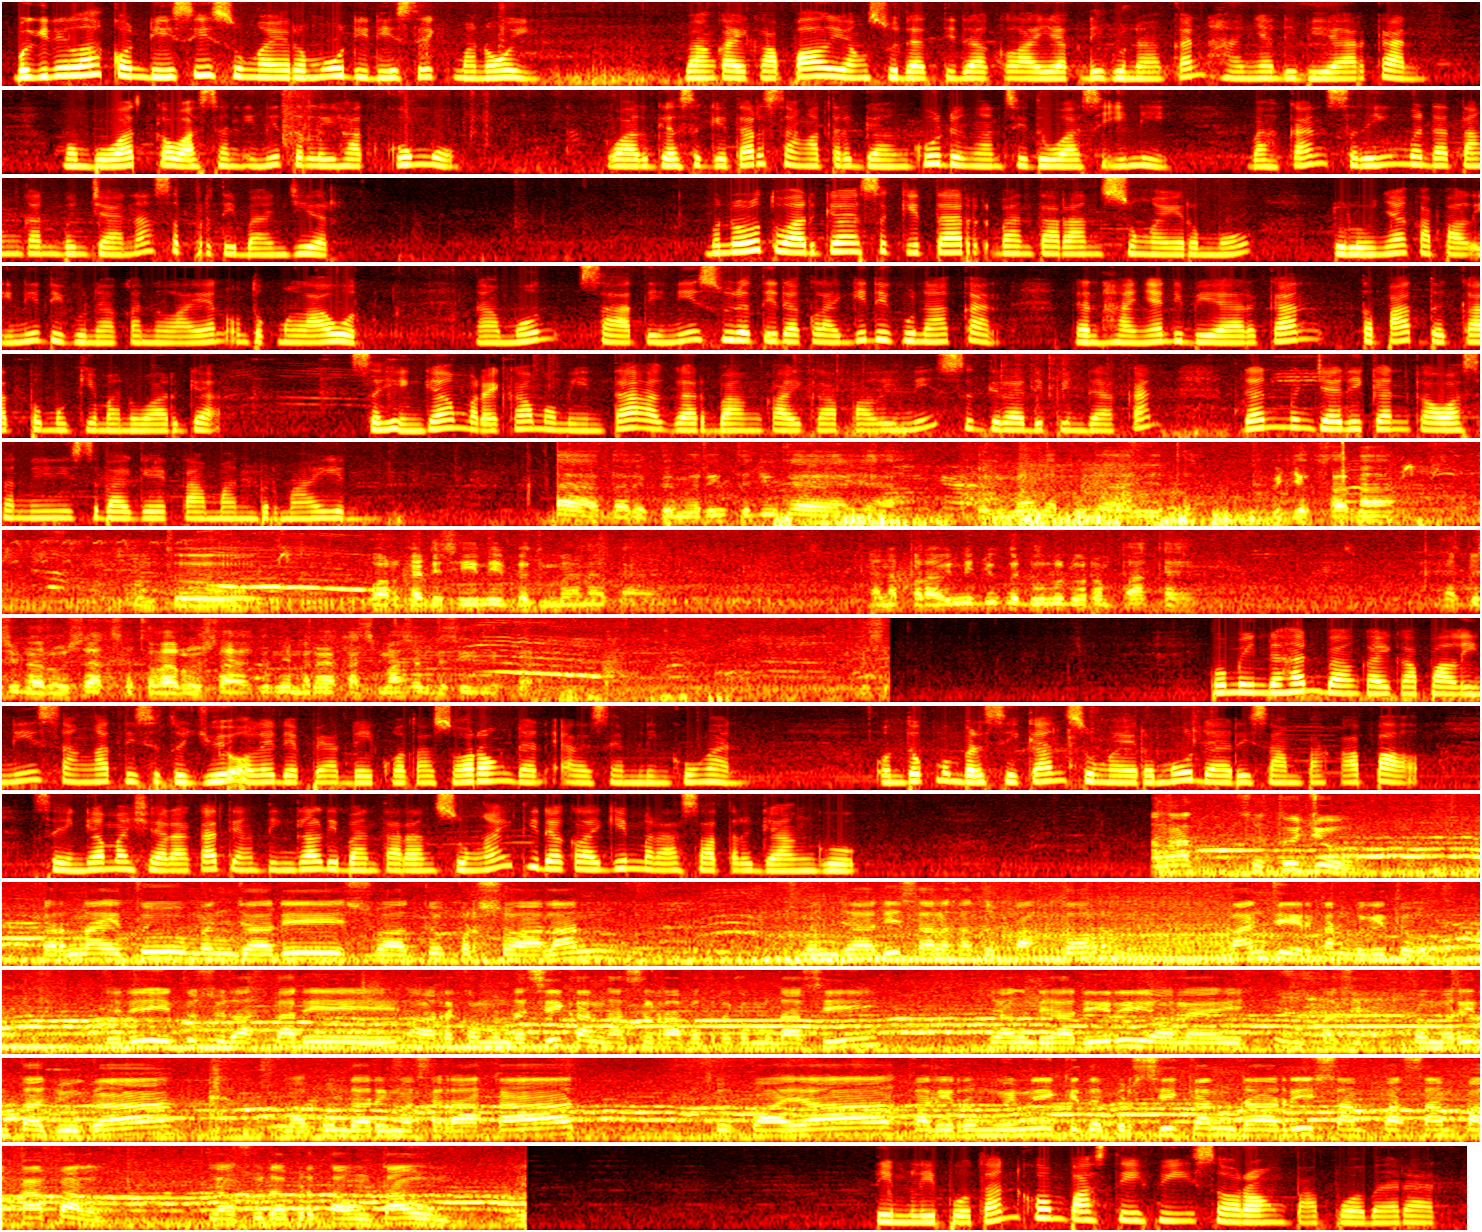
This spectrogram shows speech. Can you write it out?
Beginilah kondisi Sungai Remu di distrik Manoi. Bangkai kapal yang sudah tidak layak digunakan hanya dibiarkan, membuat kawasan ini terlihat kumuh. Warga sekitar sangat terganggu dengan situasi ini, bahkan sering mendatangkan bencana seperti banjir. Menurut warga sekitar bantaran Sungai Remu, dulunya kapal ini digunakan nelayan untuk melaut. Namun saat ini sudah tidak lagi digunakan dan hanya dibiarkan tepat dekat pemukiman warga. Sehingga mereka meminta agar bangkai kapal ini segera dipindahkan dan menjadikan kawasan ini sebagai taman bermain. Ya, dari pemerintah juga ya. Bagaimana punya ini tuh bijaksana untuk warga di sini bagaimana kan karena perahu ini juga dulu orang pakai. Tapi sudah rusak setelah rusak ini mereka kasih masuk di sini pak Pemindahan bangkai kapal ini sangat disetujui oleh DPRD Kota Sorong dan LSM Lingkungan untuk membersihkan Sungai Remu dari sampah kapal, sehingga masyarakat yang tinggal di bantaran sungai tidak lagi merasa terganggu. Sangat setuju, karena itu menjadi suatu persoalan, menjadi salah satu faktor banjir kan begitu. Jadi itu sudah tadi uh, rekomendasikan hasil rapat rekomendasi yang dihadiri oleh instansi pemerintah juga maupun dari masyarakat supaya kali remu ini kita bersihkan dari sampah-sampah kapal yang sudah bertahun-tahun. Tim Liputan Kompas TV Sorong, Papua Barat.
